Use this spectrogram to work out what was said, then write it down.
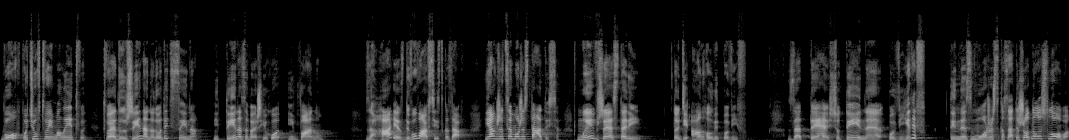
Бог почув твої молитви, твоя дружина народить сина, і ти називеш його Іваном. Захарія здивувався і сказав: Як же це може статися? Ми вже старі. Тоді ангел відповів: За те, що ти не повірив, ти не зможеш сказати жодного слова,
